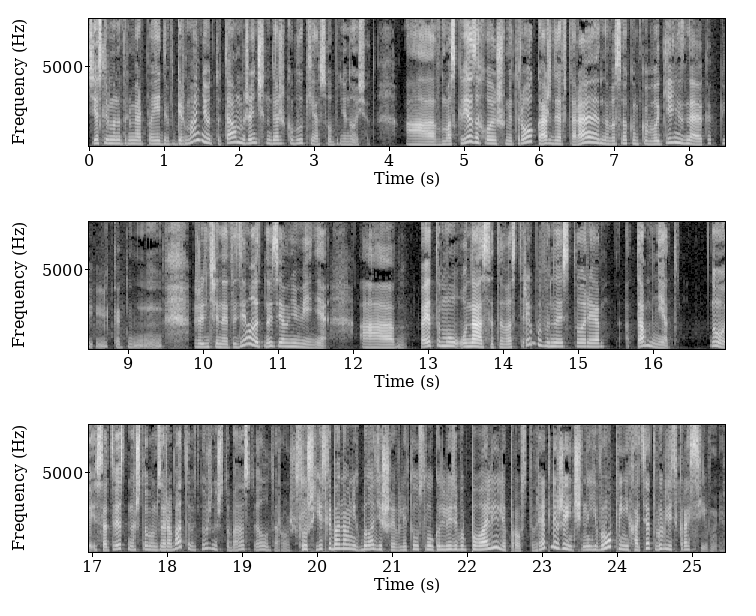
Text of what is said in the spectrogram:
Есть, если мы, например, поедем в Германию, то там женщины даже каблуки особо не носят. А в Москве заходишь в метро, каждая вторая на высоком каблуке. Не знаю, как, как женщины это делают, но тем не менее. А, поэтому у нас это востребованная история, а там нет. Ну и, соответственно, чтобы им зарабатывать, нужно, чтобы она стоила дороже. Слушай, если бы она у них была дешевле, эта услуга, люди бы повалили просто. Вряд ли женщины Европы не хотят выглядеть красивыми.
